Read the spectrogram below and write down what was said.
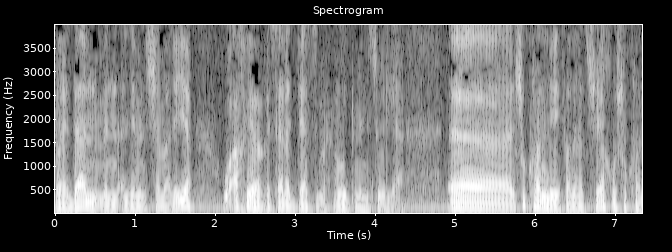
قريدان من اليمن الشمالية وأخيرا رسالة جاسم محمود من سوريا. آه شكرا لفضيلة الشيخ وشكرا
